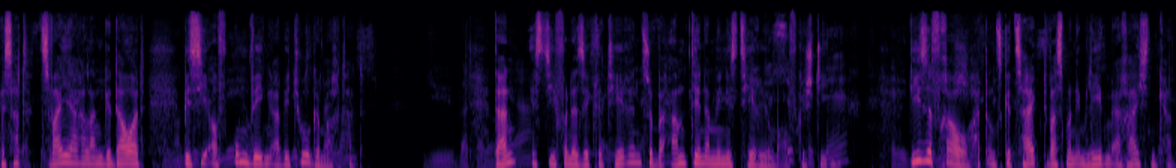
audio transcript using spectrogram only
Es hat zwei Jahre lang gedauert, bis sie auf Umwegen Abitur gemacht hat. Dann ist sie von der Sekretärin zur Beamtin am Ministerium aufgestiegen. Diese Frau hat uns gezeigt, was man im Leben erreichen kann.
